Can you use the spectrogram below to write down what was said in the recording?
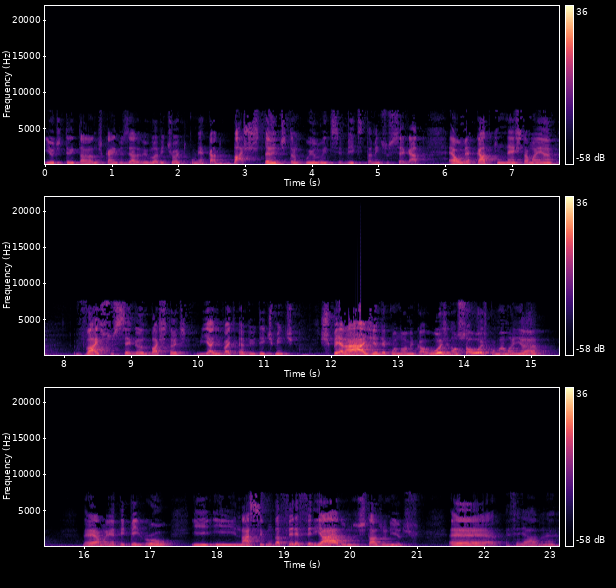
e o de 30 anos caindo 0,28, com o mercado bastante tranquilo, o índice VIX também sossegado. É um mercado que nesta manhã vai sossegando bastante, e aí vai, evidentemente, esperar a agenda econômica hoje, não só hoje, como amanhã. Né? Amanhã tem payroll, e, e na segunda-feira é feriado nos Estados Unidos. É, é feriado, né?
